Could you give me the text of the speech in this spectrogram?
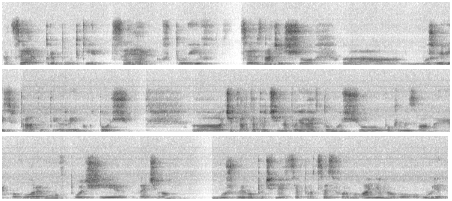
А це прибутки, це вплив, це значить, що е, можливість втратити ринок тощо. Е, Четверта причина полягає в тому, що поки ми з вами говоримо, в Польщі вечором можливо почнеться процес формування нового уряду.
